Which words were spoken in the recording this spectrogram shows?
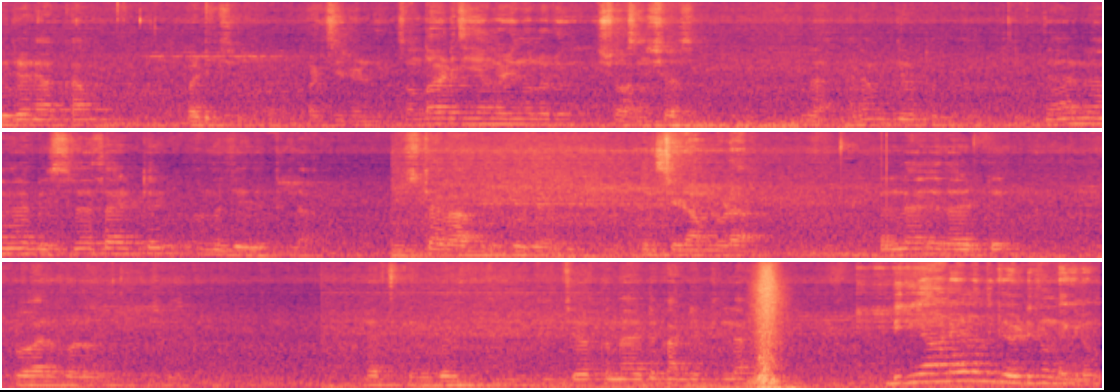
ബിരിയാണി ആക്കാൻ പഠിച്ചു. പഠിച്ചിട്ടുണ്ട്. സ്വന്തമായിട്ട് ചെയ്യാൻ കഴിയുന്നുള്ളൊരു വിശ്വാസം. വിശ്വാസം. ഇല്ല അങ്ങനെ ബുദ്ധിമുട്ടില്ല ഞാൻ അങ്ങനെ ബിസിനസ്സായിട്ട് ഒന്നും ചെയ്തിട്ടില്ല. ഇൻസ്റ്റാഗ്രാമിൽ ചെയ്തതാണ് ഇൻസ്റ്റാഗ്രാമിലൂടെ? നല്ല ഇതായിട്ട് ഉപകാരപ്പെടുന്നു ചേർക്കുന്നതായിട്ട് കണ്ടിട്ടില്ല. ബിരിയാണികൾ എന്ന് കേട്ടിട്ടുണ്ടെങ്കിലും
